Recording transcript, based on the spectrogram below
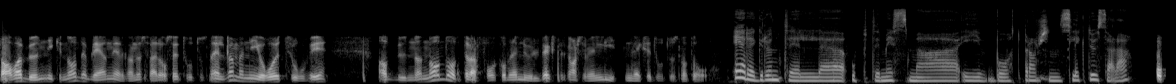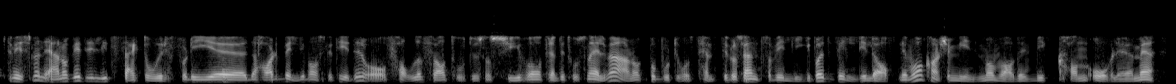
da var bunnen ikke nådd. Det ble en nedgang dessverre også i 2011, men i år tror vi at bunnen er nådd, og at det i hvert fall kommer en nullvekst, eller kanskje en liten vekst i 2012. Er det grunn til eh, optimisme i båtbransjen slik du ser det? Optimismen er nok litt, litt sterkt ord, fordi eh, det har veldig vanskelige tider. Og fallet fra 2007 og frem til 2011 er nok på bortimot 50% så vi ligger på et veldig lavt nivå. Kanskje minimum hva det vi kan overleve med.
